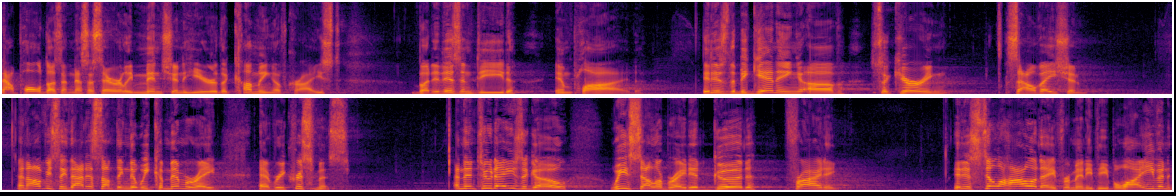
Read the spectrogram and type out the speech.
Now, Paul doesn't necessarily mention here the coming of Christ, but it is indeed implied. It is the beginning of securing salvation. And obviously, that is something that we commemorate every Christmas. And then two days ago, we celebrated Good Friday. It is still a holiday for many people. Why, even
